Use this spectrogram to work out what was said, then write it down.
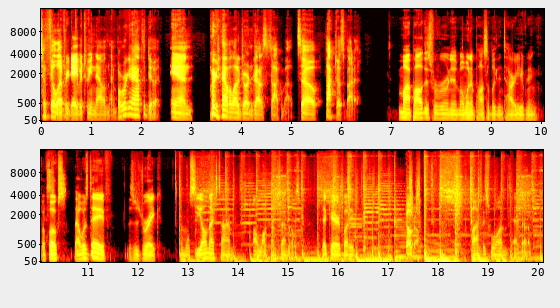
to fill every day between now and then, but we're gonna have to do it, and we're gonna have a lot of Jordan Travis to talk about. So talk to us about it. My apologies for ruining the moment and possibly the entire evening. But yes. folks, that was Dave. This is Drake, and we'll see y'all next time on Locked On Seminoles. Take care, everybody. Go, six, one, stand up.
